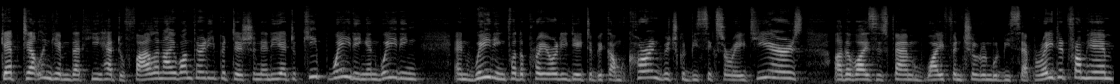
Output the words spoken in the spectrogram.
kept telling him that he had to file an I-130 petition and he had to keep waiting and waiting and waiting for the priority date to become current, which could be six or eight years. Otherwise, his fam- wife and children would be separated from him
